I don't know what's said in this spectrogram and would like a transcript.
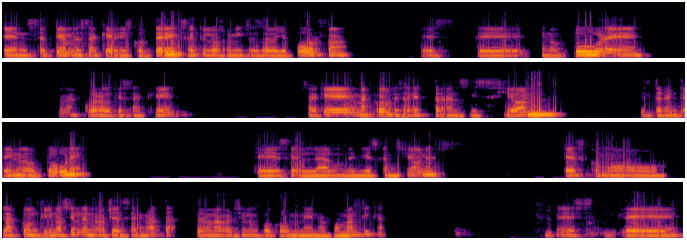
en septiembre saqué Discotech, saqué los remixes de Oye Porfa. Este, en octubre, no me acuerdo que saqué. Saqué, me acuerdo que saqué Transición el 31 de octubre, que es el álbum de 10 canciones es como la continuación de Noche de Serenata, pero una versión un poco menos romántica. Este,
